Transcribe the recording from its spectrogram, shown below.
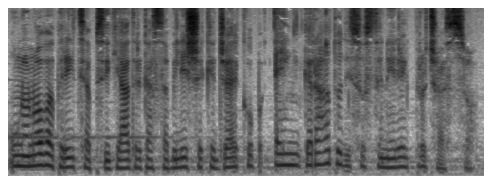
Una nuova perizia psichiatrica stabilisce che Jacob è in grado di sostenere il processo.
